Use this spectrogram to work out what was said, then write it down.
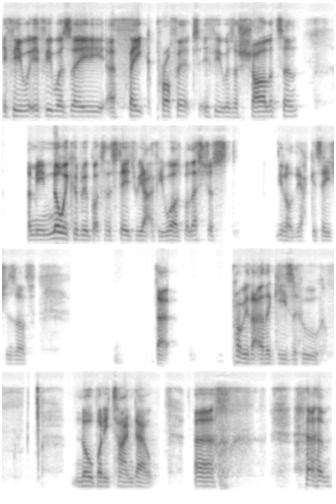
if he if he was a, a fake prophet if he was a charlatan i mean no we could we have got to the stage we at if he was but let's just you know the accusations of that probably that other geezer who nobody timed out. Uh, um,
